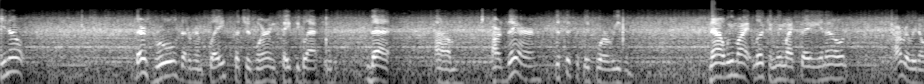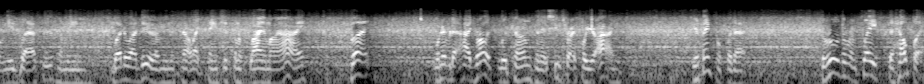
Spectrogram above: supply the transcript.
You know, there's rules that are in place, such as wearing safety glasses, that um, are there specifically for a reason. Now, we might look and we might say, you know, I really don't need glasses. I mean, what do I do? I mean, it's not like things just going to fly in my eye. But whenever that hydraulic fluid comes and it shoots right for your eye, you're thankful for that. The rules are in place to help us,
